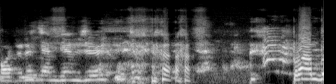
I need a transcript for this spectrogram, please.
পটেটো চ্যাম্পিয়নশিপ প্রান্ত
